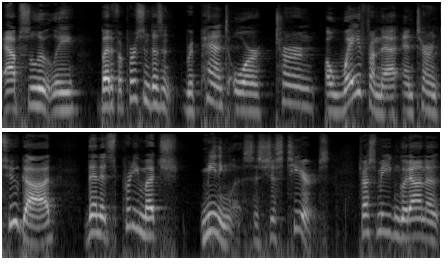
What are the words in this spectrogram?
Absolutely. But if a person doesn't repent or turn away from that and turn to God, then it's pretty much meaningless. It's just tears. Trust me, you can go down to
